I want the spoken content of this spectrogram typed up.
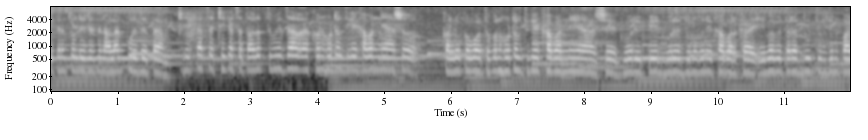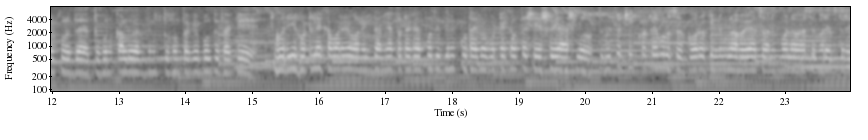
এখানে চলে এসেছি নালাগ করে যেতাম। ঠিক আছে ঠিক আছে, তাহলে তুমি যাও, এখন হোটেল থেকে খাবার নিয়ে আসো। কালো কাবা তখন হোটেল থেকে খাবার নিয়ে আসে গরিব পেট ভরে দুজনে খাবার খায়, এভাবে তারা দু তিন দিন পার করে দেয়, তখন কালো একদিন তখন তাকে বলতে থাকে গরিব হোটেলে খাবারের অনেক দাম, এত টাকা প্রতিদিন কোথায় পাবো? টাকাও তো শেষ হয়ে আসলো। তুমি তো ঠিক কথাই বলেছ গরম কি নোংরা হয়ে আছে, অনেক ময়লা আছে ঘরের ভিতরে।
